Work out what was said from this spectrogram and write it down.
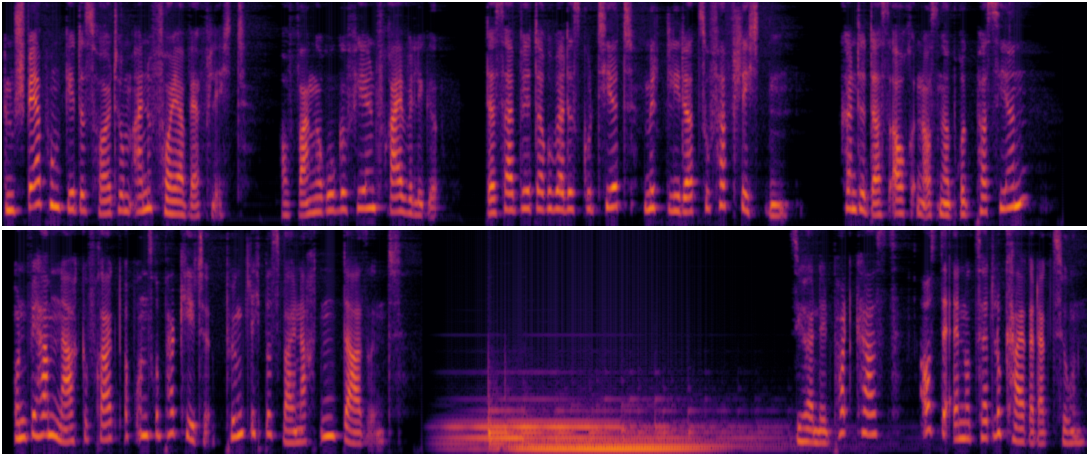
Im Schwerpunkt geht es heute um eine Feuerwehrpflicht. Auf Wangerooge fehlen Freiwillige. Deshalb wird darüber diskutiert, Mitglieder zu verpflichten. Könnte das auch in Osnabrück passieren? Und wir haben nachgefragt, ob unsere Pakete pünktlich bis Weihnachten da sind. Sie hören den Podcast aus der NOZ Lokalredaktion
